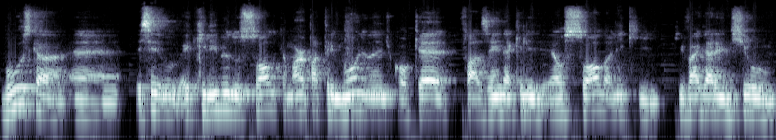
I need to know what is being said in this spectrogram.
busca é, esse equilíbrio do solo, que é o maior patrimônio né, de qualquer fazenda, é, aquele, é o solo ali que, que vai garantir o,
